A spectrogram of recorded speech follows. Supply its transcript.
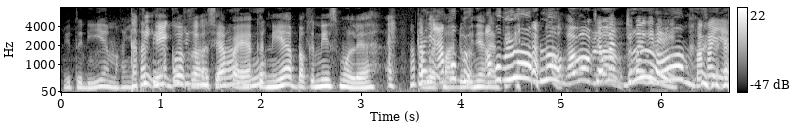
Itu dia makanya. Tapi, aku gue ke siapa ya? ragu. Ke Nia apa ke Nismul ya? Eh, tapi Aku madunya belum, aku nanti. belum, belum. Oh, kamu Cuman, cuma gini nih, makanya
